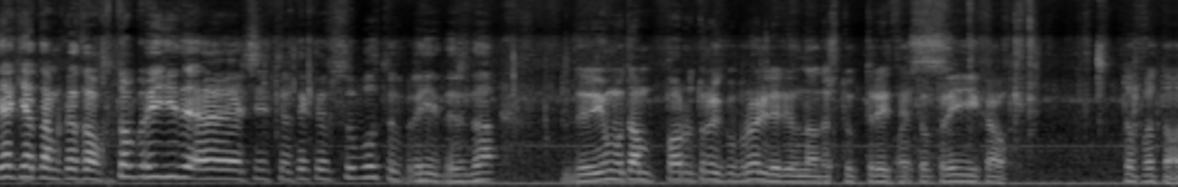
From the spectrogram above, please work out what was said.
Як я там казав, хто приїде, е, чи що, ти в суботу приїдеш, да? Йому там пару-тройку бройлерів треба, штук 30, Ось. то приїхав, то потім.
